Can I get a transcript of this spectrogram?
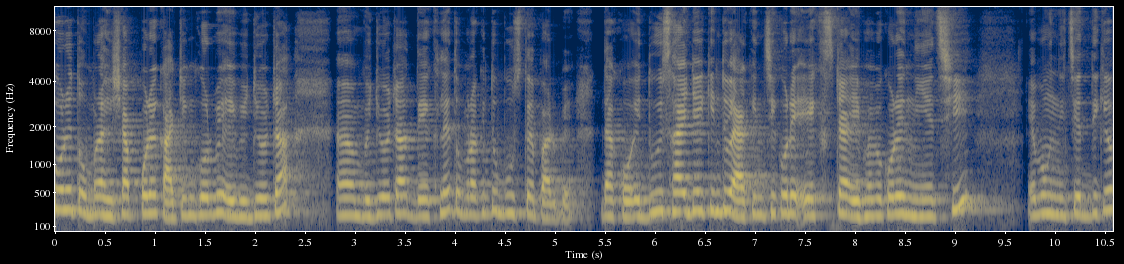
করে তোমরা হিসাব করে কাটিং করবে এই ভিডিওটা? ভিডিওটা দেখলে তোমরা কিন্তু বুঝতে পারবে। দেখো, এই দুই সাইডে কিন্তু এক ইঞ্চি করে এক্সট্রা এইভাবে করে নিয়েছি এবং নিচের দিকেও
